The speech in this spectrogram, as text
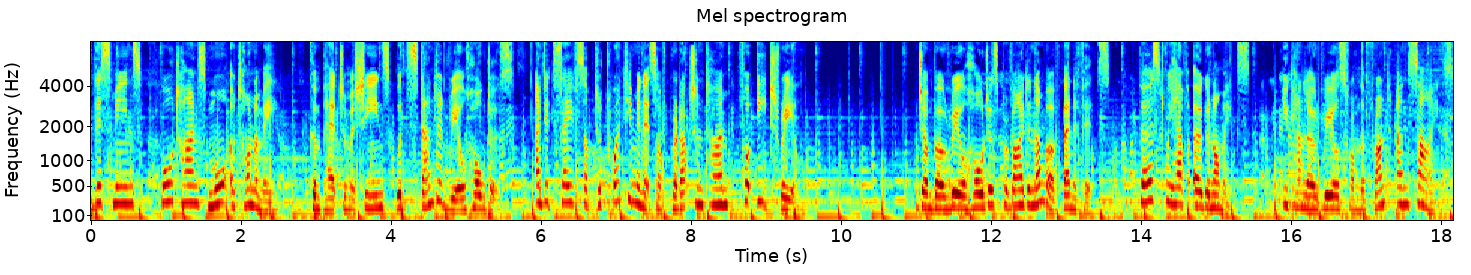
This means four times more autonomy compared to machines with standard reel holders, and it saves up to 20 minutes of production time for each reel. Jumbo reel holders provide a number of benefits. First, we have ergonomics. You can load reels from the front and sides,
